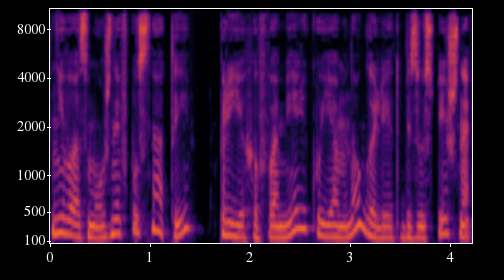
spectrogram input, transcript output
невозможной вкусноты, Приехав в Америку, я много лет безуспешно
